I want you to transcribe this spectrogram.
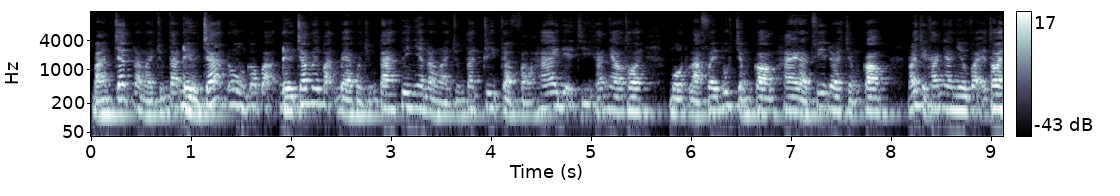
bản chất rằng là chúng ta đều chat đúng không các bạn? Đều chat với bạn bè của chúng ta. Tuy nhiên rằng là chúng ta truy cập vào hai địa chỉ khác nhau thôi. Một là facebook.com hay là twitter.com nó chỉ khác nhau như vậy thôi.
